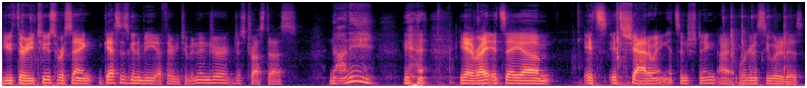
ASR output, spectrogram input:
u32. So we're saying guess is going to be a 32-bit integer. Just trust us. Nani? Yeah, yeah, right. It's a um, it's it's shadowing. It's interesting. All right, we're going to see what it is.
